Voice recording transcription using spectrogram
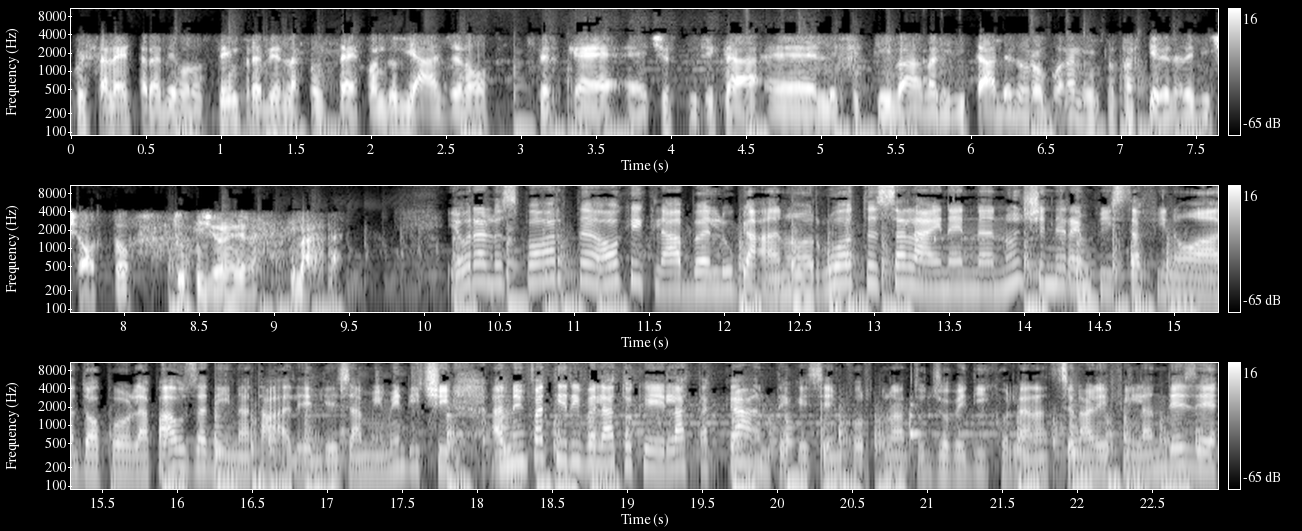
questa lettera devono sempre averla con sé quando viaggiano perché eh, certifica eh, l'effettiva validità del loro abbonamento a partire dalle 18 tutti i giorni della settimana. E ora lo sport, Hockey Club Lugano, Ruot Salainen non scenderà in pista fino a dopo la pausa di Natale. Gli esami medici hanno infatti rivelato che l'attaccante che si è infortunato giovedì con la nazionale finlandese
